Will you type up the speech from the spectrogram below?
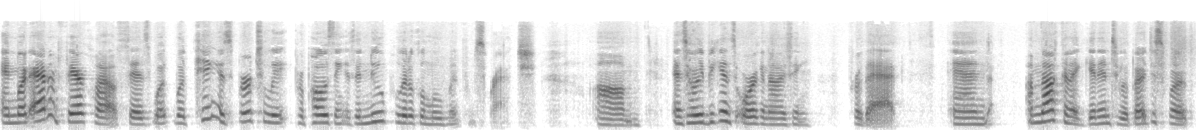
and what Adam Fairclough says, what, what King is virtually proposing is a new political movement from scratch. Um, and so he begins organizing for that. And I'm not going to get into it, but I just want to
